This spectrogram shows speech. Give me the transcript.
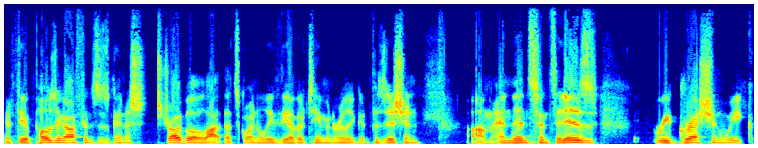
If the opposing offense is going to struggle a lot, that's going to leave the other team in a really good position. Um, and then since it is regression week,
